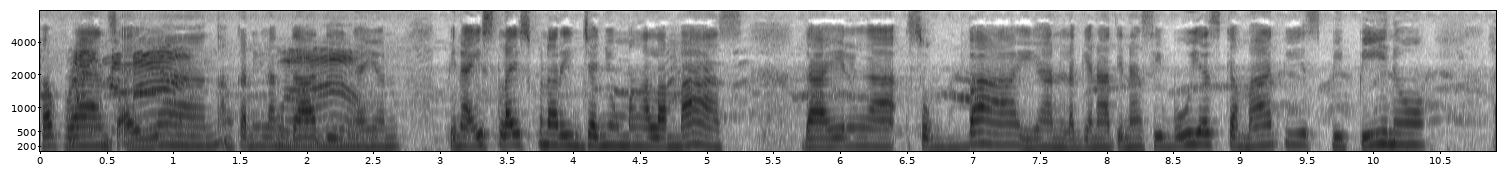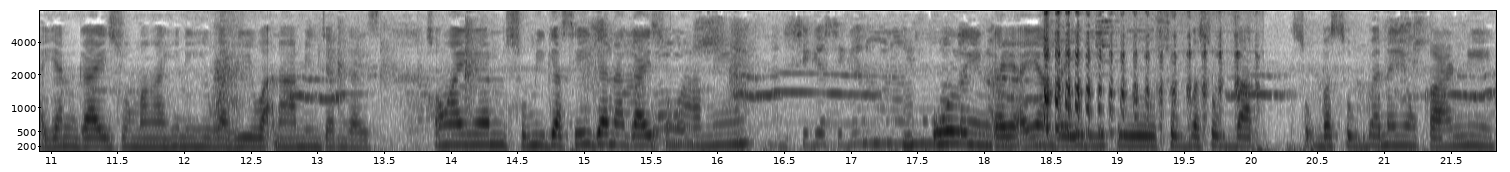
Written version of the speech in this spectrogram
ka-friends. Ayan, ang kanilang daddy. Ngayon, pina-slice ko na rin dyan yung mga lamas. Dahil nga, sugba, ayan, lagyan natin ng sibuyas, kamatis, pipino. Ayan guys, yung mga hinihiwa-hiwa namin dyan guys. So ngayon, sumiga-siga na guys yung aming Siga-siga naman ang uling. Kaya ayan, ready to sugba-sugba. Sugba-sugba na yung karni.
